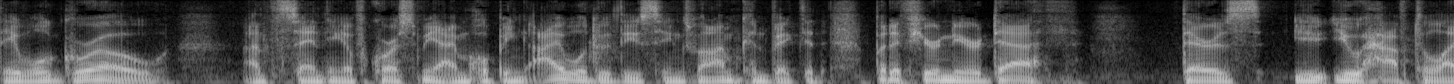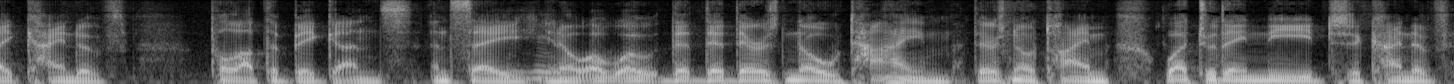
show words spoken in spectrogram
they will grow. I'm the same thing of course me. I'm hoping I will do these things when I'm convicted. But if you're near death there's you, you have to like kind of pull out the big guns and say you mm-hmm. know oh, oh, th- th- there's no time. There's no time. What do they need to kind of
